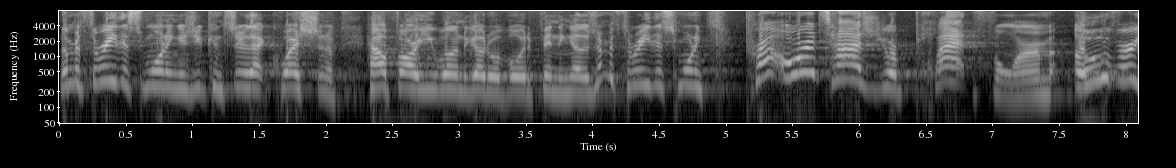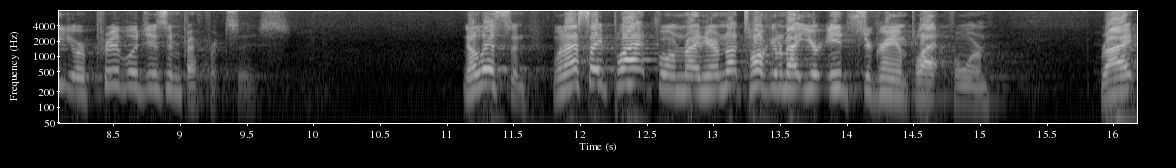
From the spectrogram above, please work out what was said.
Number three this morning, as you consider that question of how far are you willing to go to avoid offending others. Number three this morning, prioritize your platform over your privileges and preferences. Now, listen, when I say platform right here, I'm not talking about your Instagram platform, right?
